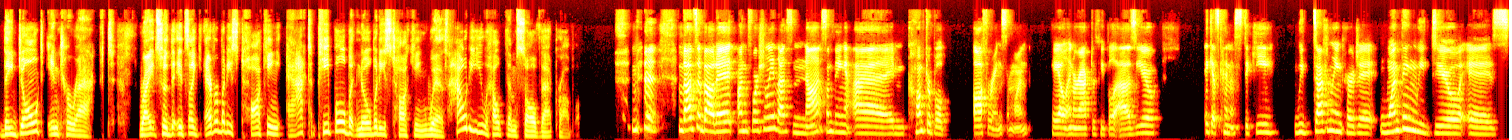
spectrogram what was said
they don't interact, right? So it's like everybody's talking at people, but nobody's talking with. How do you help them solve that problem? that's about it. Unfortunately, that's not something I'm comfortable offering someone. Hey, I'll interact with people as you. It gets kind of sticky. We definitely encourage it. One thing we do is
